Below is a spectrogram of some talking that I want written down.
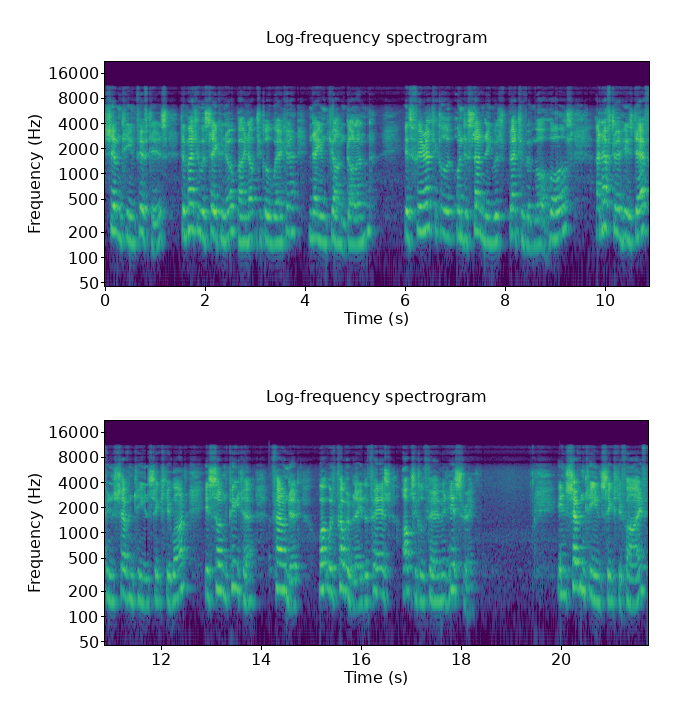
1750s the matter was taken up by an optical worker named John Dollond. His theoretical understanding was better than Moore Hall's, and after his death in 1761, his son Peter founded what was probably the first optical firm in history. In 1765,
